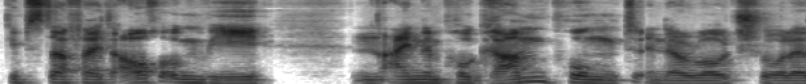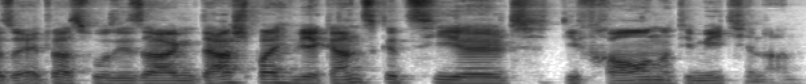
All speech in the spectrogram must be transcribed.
Gibt es da vielleicht auch irgendwie einen eigenen Programmpunkt in der Roadshow oder so etwas, wo Sie sagen, da sprechen wir ganz gezielt die Frauen und die Mädchen an?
